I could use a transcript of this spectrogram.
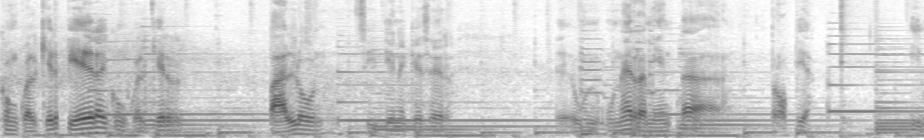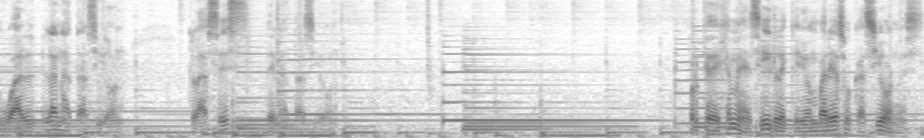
con cualquier piedra y con cualquier palo, sí tiene que ser eh, una herramienta propia. Igual la natación, clases de natación Porque déjeme decirle que yo en varias ocasiones,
